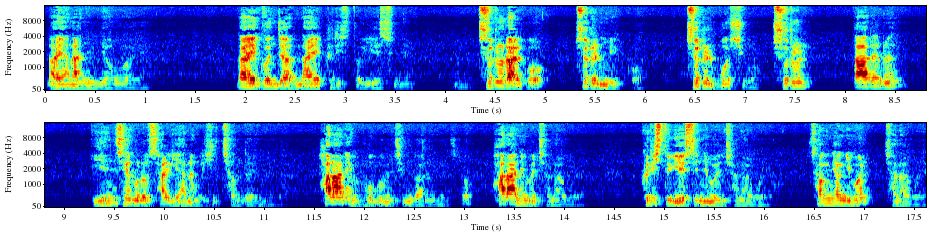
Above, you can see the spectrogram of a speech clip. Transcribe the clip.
나의 하나님 여호와의 나의 구원자, 나의 그리스도 예수님. 주를 알고 주를 믿고 주를 모시고 주를 따르는 인생으로 살게 하는 것이 전도입니다. 하나님의 복음을 증거하는 거죠. 하나님을 전하고요. 그리스도 예수님을 전하고요. 성령님을 전하고요.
